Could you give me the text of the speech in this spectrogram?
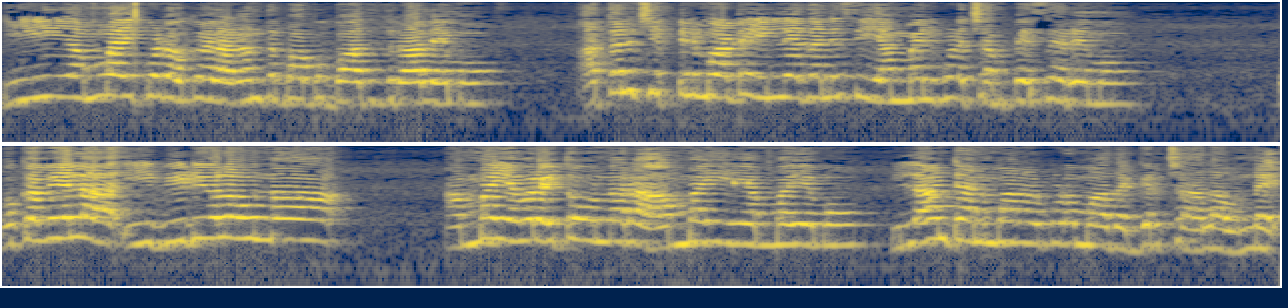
ఈ అమ్మాయి కూడా ఒకవేళ అనంతబాబు బాధితురాలేమో అతను చెప్పిన మాట ఇల్లేదనేసి ఈ అమ్మాయిని కూడా చంపేశారేమో. ఒకవేళ ఈ వీడియోలో ఉన్న అమ్మాయి ఎవరైతే ఉన్నారో ఆ అమ్మాయి ఈ అమ్మాయి ఏమో ఇలాంటి అనుమానాలు కూడా మా దగ్గర చాలా ఉన్నాయి.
